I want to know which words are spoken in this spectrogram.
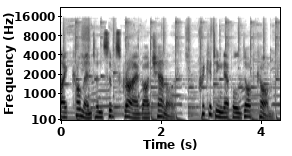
Like, comment and subscribe our channel. cricketingnepal.com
